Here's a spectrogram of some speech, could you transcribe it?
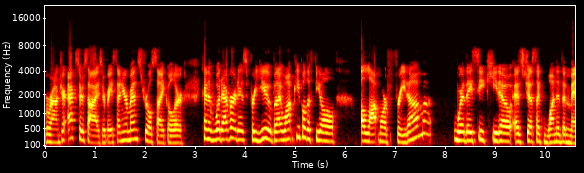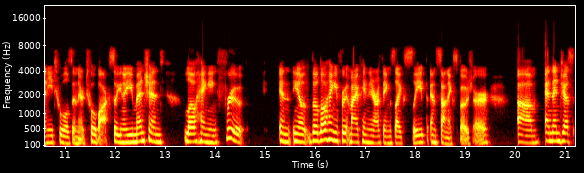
around your exercise or based on your menstrual cycle or kind of whatever it is for you. But i want people to feel a lot more freedom where they see keto as just like one of the many tools in their toolbox. So you know you mentioned low hanging fruit. And you know the low hanging fruit in my opinion are things like sleep and sun exposure. Um, and then just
